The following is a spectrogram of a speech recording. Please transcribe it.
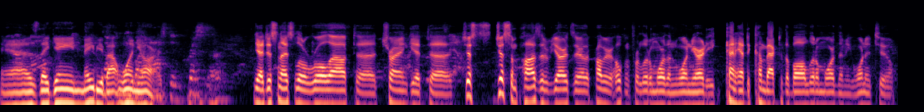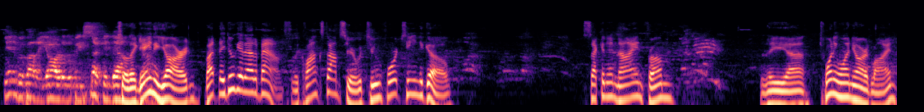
as they gain maybe about one yard. Yeah, just a nice little rollout. Uh, try and get uh, just just some positive yards there. They're probably hoping for a little more than one yard. He kind of had to come back to the ball a little more than he wanted to. Gain of about a yard. It'll be second down. So they gain a yard, but they do get out of bounds. So the clock stops here with 2.14 to go. Second and nine from the 21 yard line.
